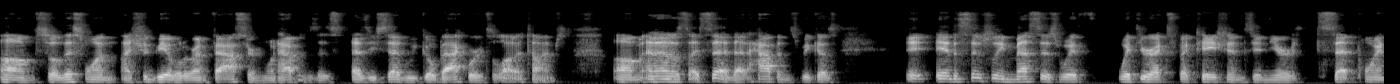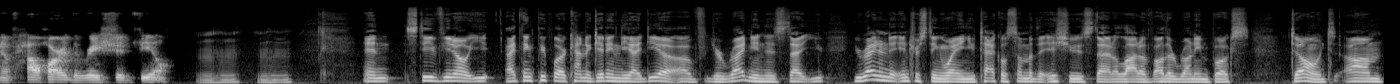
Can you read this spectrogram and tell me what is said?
um, so this one I should be able to run faster and what happens is as you said we go backwards a lot of times um, and as I said that happens because it, it essentially messes with with your expectations and your set point of how hard the race should feel. Mm-hmm, mm-hmm. And Steve, you know, you, I think people are kind of getting the idea of your writing is that you, you write in an interesting way and you tackle some of the issues that a lot of other running books don't. Um,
